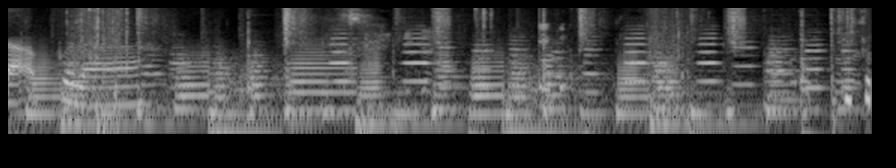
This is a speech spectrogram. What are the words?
tak apalah. Itu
